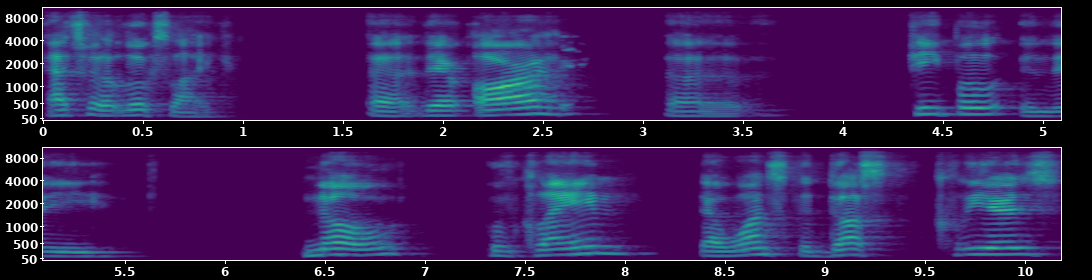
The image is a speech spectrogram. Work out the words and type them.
That's what it looks like. Uh, there are uh, people in the know who've claimed that once the dust clears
